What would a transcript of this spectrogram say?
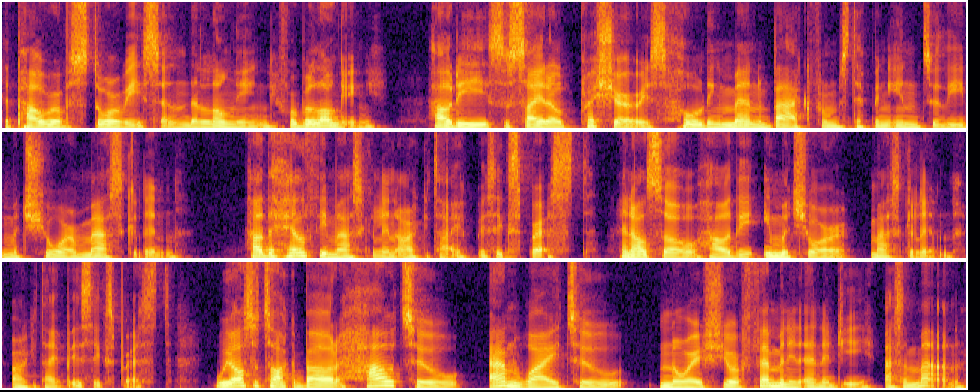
the power of stories and the longing for belonging how the societal pressure is holding men back from stepping into the mature masculine, how the healthy masculine archetype is expressed, and also how the immature masculine archetype is expressed. We also talk about how to and why to nourish your feminine energy as a man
